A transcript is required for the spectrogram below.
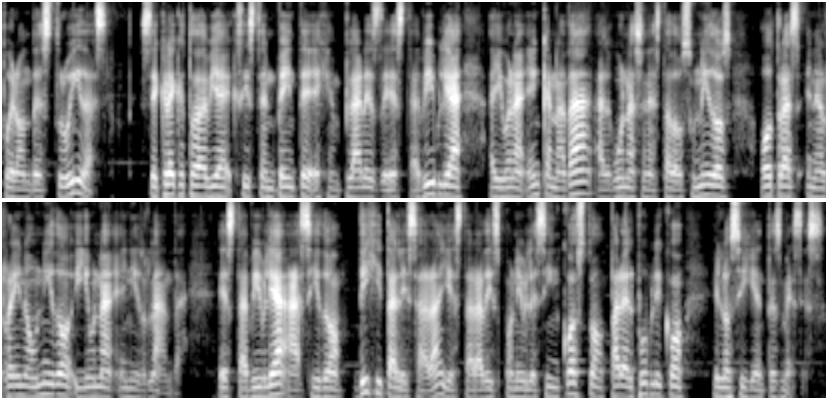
fueron destruidas. Se cree que todavía existen 20 ejemplares de esta Biblia. Hay una en Canadá, algunas en Estados Unidos, otras en el Reino Unido y una en Irlanda. Esta Biblia ha sido digitalizada y estará disponible sin costo para el público en los siguientes meses.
